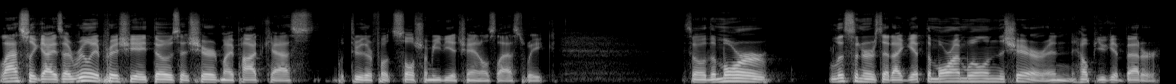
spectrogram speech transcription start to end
Lastly, guys, I really appreciate those that shared my podcast through their social media channels last week. So the more listeners that I get, the more I'm willing to share and help you get better.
